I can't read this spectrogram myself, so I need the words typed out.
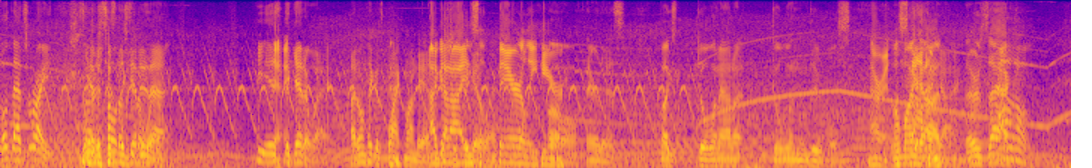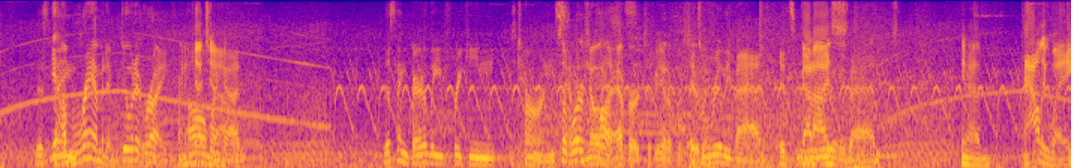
oh, that's right. Yeah, He this told is us the to do getaway. that. He is Yeah. the getaway. I don't think it's Black Monday. I, I think got eyes just a getaway. barely here. Oh, there it is. Buggs dueling out of dueling the doubles. All right, Oh let's my stop god. guy. There's Zach. This Yeah, thing, I'm ramming him, doing it right. Trying to catch Oh catch my up. god. This thing barely freaking turns. It's the worst no car ever to be in a pursuit. It's really bad. It's Got really eyes. bad. In a alleyway.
